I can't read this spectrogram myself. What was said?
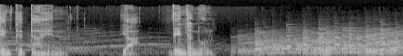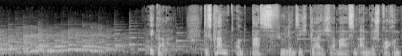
denke dein. Ja, wem denn nun? Egal. Diskant und Bass fühlen sich gleichermaßen angesprochen,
